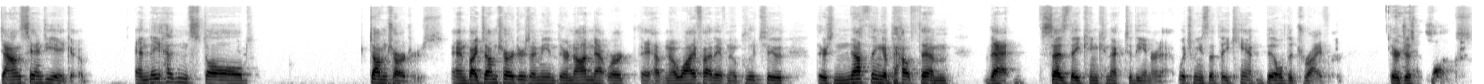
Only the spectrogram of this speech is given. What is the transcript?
down San Diego and they had installed dumb chargers. And by dumb chargers, I mean they're non-networked. they have no Wi Fi, they have no Bluetooth. There's nothing about them that says they can connect to the internet, which means that they can't build a driver. They're just plugs.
